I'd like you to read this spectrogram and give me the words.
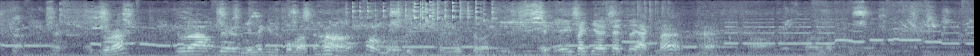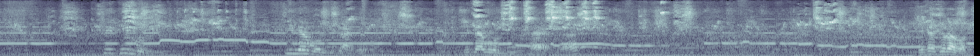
একটা। হ্যাঁ। জোড়া? জোড়া আপনার নিলে কিছু কম আছে? হ্যাঁ কম। বেশি বুঝতে পারছি। এই পাখি একটা তো এক না? হ্যাঁ। চিঠি মুরগি। চীনা মুরগি লাগে। যেটা বললি হ্যাঁ হ্যাঁ। এটা জোড়া কত?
